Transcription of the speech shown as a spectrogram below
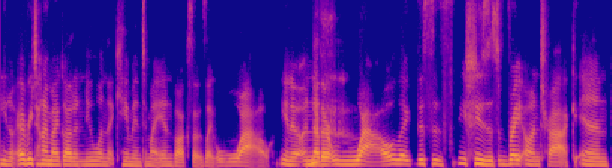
you know, every time I got a new one that came into my inbox, I was like, wow, you know, another wow. Like this is, she's just right on track. And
